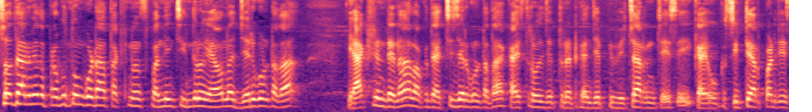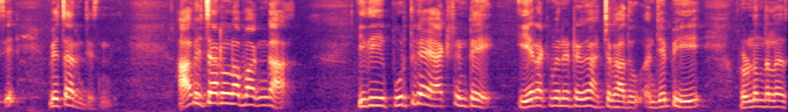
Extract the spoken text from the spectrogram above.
సో దాని మీద ప్రభుత్వం కూడా తక్షణం స్పందించి ఇందులో ఏమైనా జరుగుంటుందా? యాక్సిడెంటేనా? లేకపోతే హత్య జరుగుంటుందా? క్రైస్తవులు చెప్తున్నట్టుగా అని చెప్పి విచారణ చేసి ఒక సిట్ ఏర్పాటు చేసి విచారణ చేసింది. ఆ విచారణలో భాగంగా ఇది పూర్తిగా యాక్సిడెంటే ఏ రకమైనట్టుగా హత్య కాదు అని చెప్పి రెండు వందల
